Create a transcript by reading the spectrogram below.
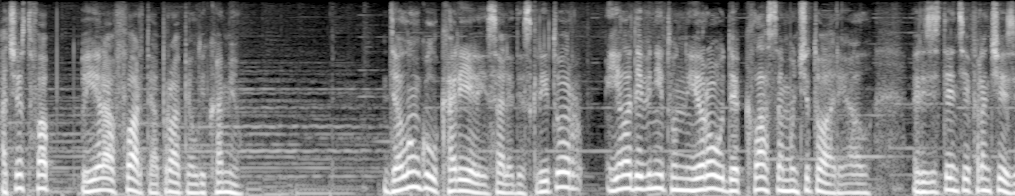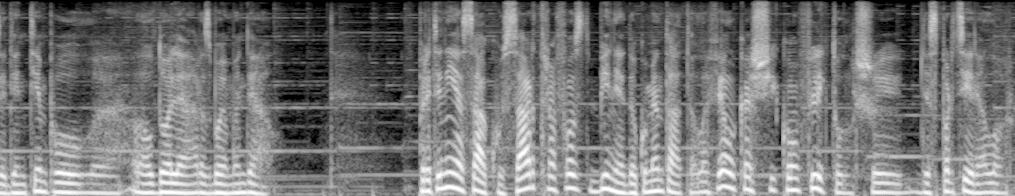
Acest fapt îi era foarte aproape lui Camus. De-a lungul carierei sale de scriitor, el a devenit un erou de clasă muncitoare al rezistenței franceze din timpul uh, al doilea război mondial. Prietenia sa cu Sartre a fost bine documentată, la fel ca și conflictul și despărțirea lor.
